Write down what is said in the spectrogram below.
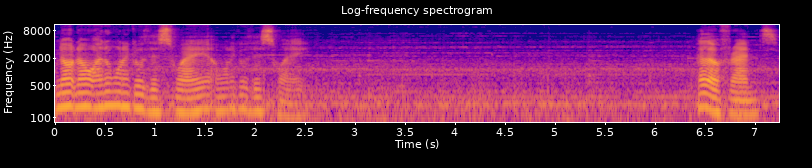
No, no, I don't want to go this way. I want to go this way. Hello, friends.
